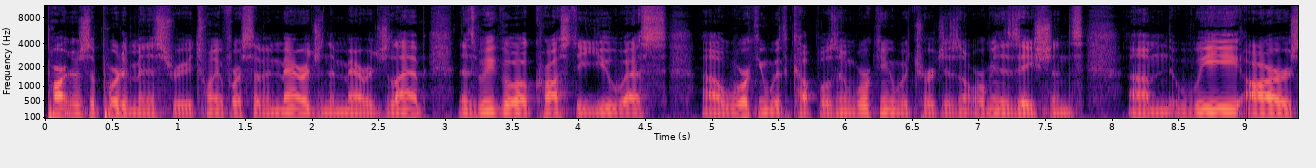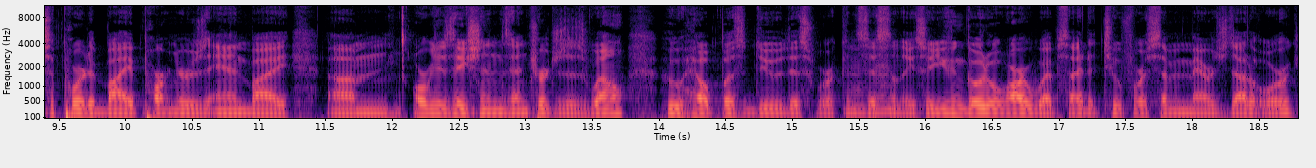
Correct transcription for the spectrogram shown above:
partner supported ministry, twenty four seven marriage and the Marriage Lab. And as we go across the U.S., uh, working with couples and working with churches and organizations, um, we are supported by partners and by um, organizations and churches as well who help us do this work Mm-hmm. consistently. So you can go to our website at 247marriage.org.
